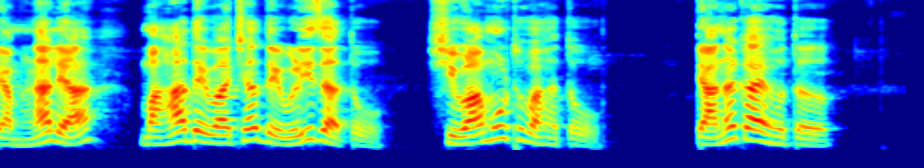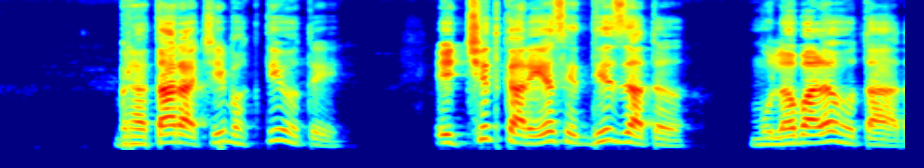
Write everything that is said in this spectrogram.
त्या म्हणाल्या महादेवाच्या देवळी जातो. शिवामूठ वाहतो. त्यानं काय होतं? भ्रताराची भक्ती होते. इच्छित कार्य सिद्धीच जातं. मुलं बाळं होतात.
